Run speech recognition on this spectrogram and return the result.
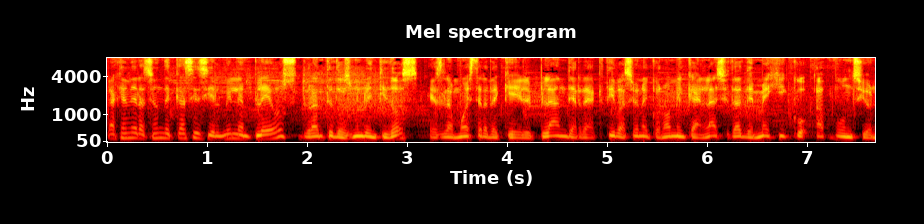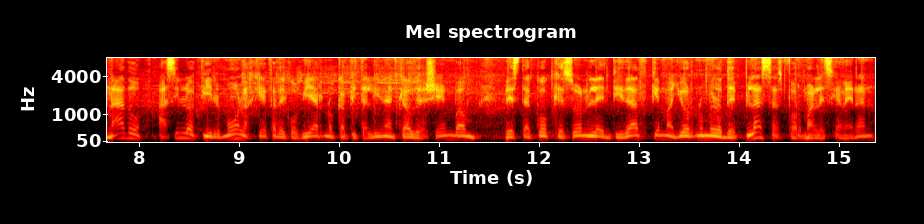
La generación de casi 100.000 empleos durante 2022 es la muestra de que el plan de reactivación económica en la Ciudad de México ha funcionado. Así lo afirmó la jefa de gobierno capitalina Claudia Sheinbaum. Destacó que son la entidad que mayor número de plazas formales generan.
